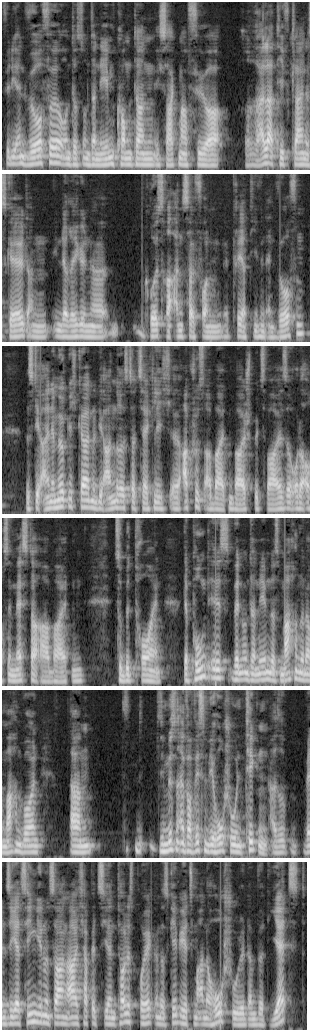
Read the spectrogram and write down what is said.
für die Entwürfe und das Unternehmen kommt dann, ich sag mal, für relativ kleines Geld an in der Regel eine größere Anzahl von kreativen Entwürfen. Das ist die eine Möglichkeit und die andere ist tatsächlich äh, Abschlussarbeiten beispielsweise oder auch Semesterarbeiten zu betreuen. Der Punkt ist, wenn Unternehmen das machen oder machen wollen, ähm, Sie müssen einfach wissen, wie Hochschulen ticken. Also wenn Sie jetzt hingehen und sagen, ah, ich habe jetzt hier ein tolles Projekt und das gebe ich jetzt mal an der Hochschule, dann wird jetzt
